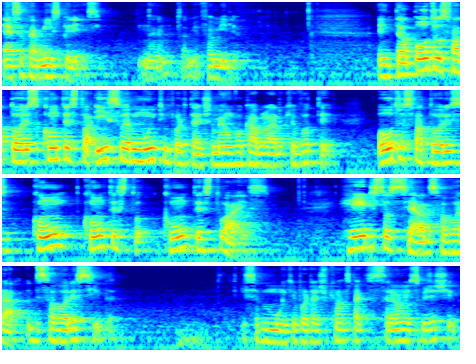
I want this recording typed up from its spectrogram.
Essa foi a minha experiência, né? da minha família. Então, outros fatores contextuais, isso é muito importante, também é um vocabulário que eu vou ter. Outros fatores con, contextu, contextuais. Rede social desfavorecida. Isso é muito importante porque é um aspecto extremamente subjetivo.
